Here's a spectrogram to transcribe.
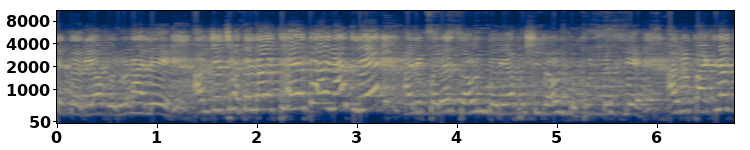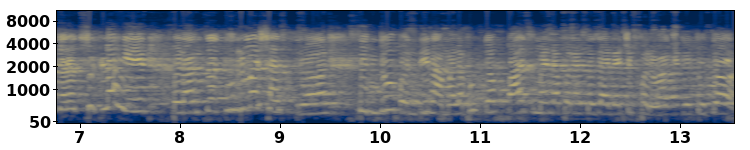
ते दर्यावरून आले. आमच्या छताडावर थया थया नाचले आणि परत जाऊन दर्यापाशी जाऊन लपून बसले. आम्ही पाठलाग करत सुटलोही पण आमचं धर्मशास्त्र सिंधू बंदीन आम्हाला फक्त पाच महिन्यापर्यंत जाण्याची परवानगी देत होतं.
